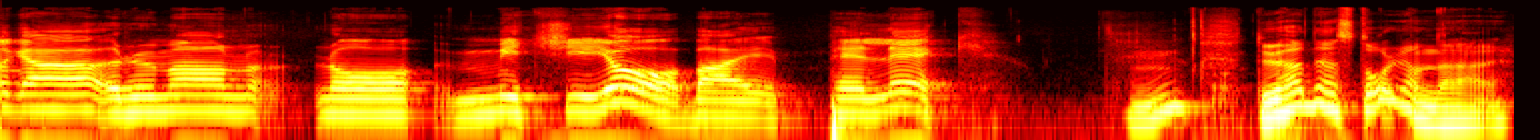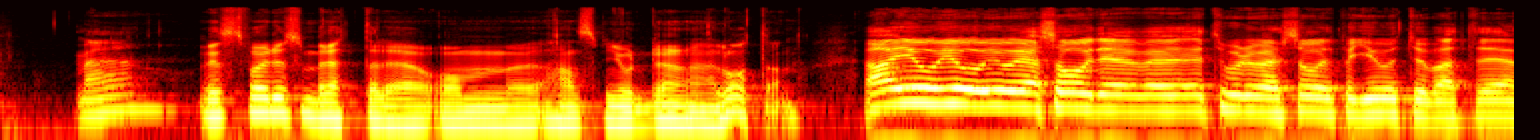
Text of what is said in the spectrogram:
Awaga Rumano Michio by Pelek. Mm. Du hade en story om det här. Men- Visst var det du som berättade om eh, han som gjorde den här låten? Ja, jo, jo, jo, jag såg det. Jag tror det var så på Youtube att eh,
